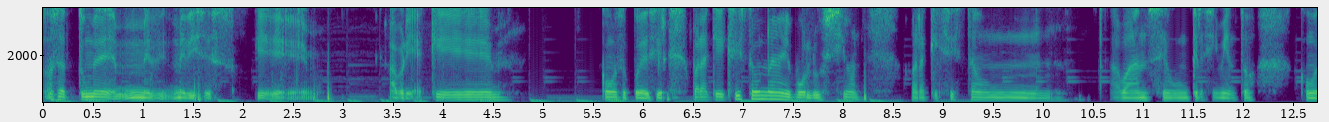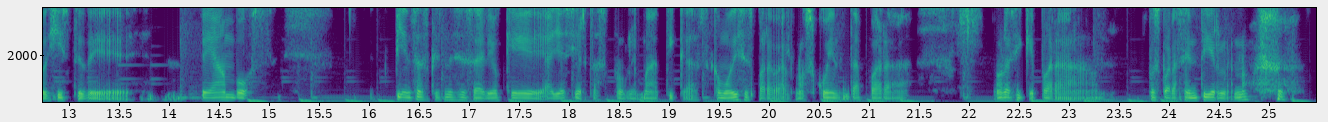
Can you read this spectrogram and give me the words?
O sea, tú me, me, me dices que habría que ¿cómo se puede decir? Para que exista una evolución, para que exista un avance, un crecimiento, como dijiste, de, de ambos. ¿Piensas que es necesario que haya ciertas problemáticas, como dices, para darnos cuenta, para, ahora sí que para, pues para sentirla, ¿no?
